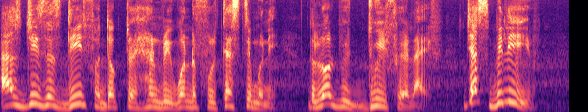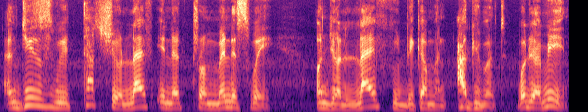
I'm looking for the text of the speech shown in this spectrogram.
As Jesus did for Dr. Henry, wonderful testimony, the Lord will do it for your life. Just believe, and Jesus will touch your life in a tremendous way. and your life will become an argument. What do I mean?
